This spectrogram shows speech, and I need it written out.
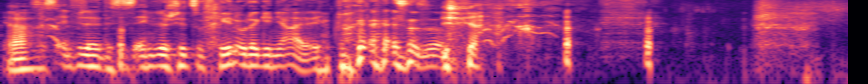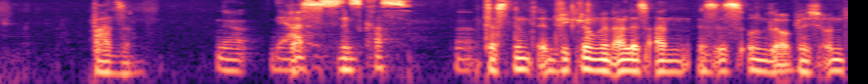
Ja, ja. Das ist entweder, das ist entweder schizophren oder genial. Ich hab doch, also so. Ja. Wahnsinn. Ja, ja das, das ist, krass. Ja. Das nimmt Entwicklungen alles an. Es ist unglaublich. Und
